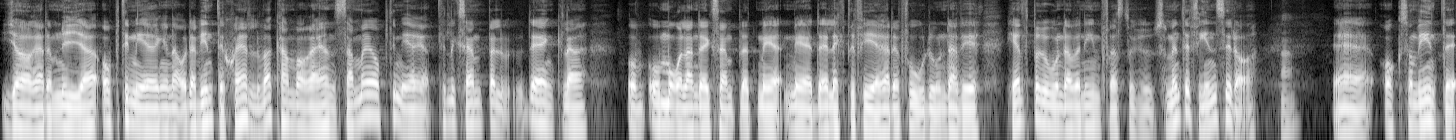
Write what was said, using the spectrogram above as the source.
göra de nya optimeringarna och där vi inte själva kan vara ensamma i optimera. Till exempel det enkla och, och målande exemplet med, med elektrifierade fordon där vi är helt beroende av en infrastruktur som inte finns idag. Eh, och som vi inte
